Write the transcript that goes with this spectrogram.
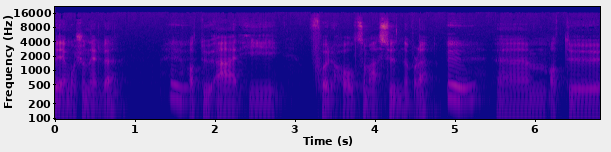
det emosjonelle. At du er i forhold som er sunne for deg. Um, at, du,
